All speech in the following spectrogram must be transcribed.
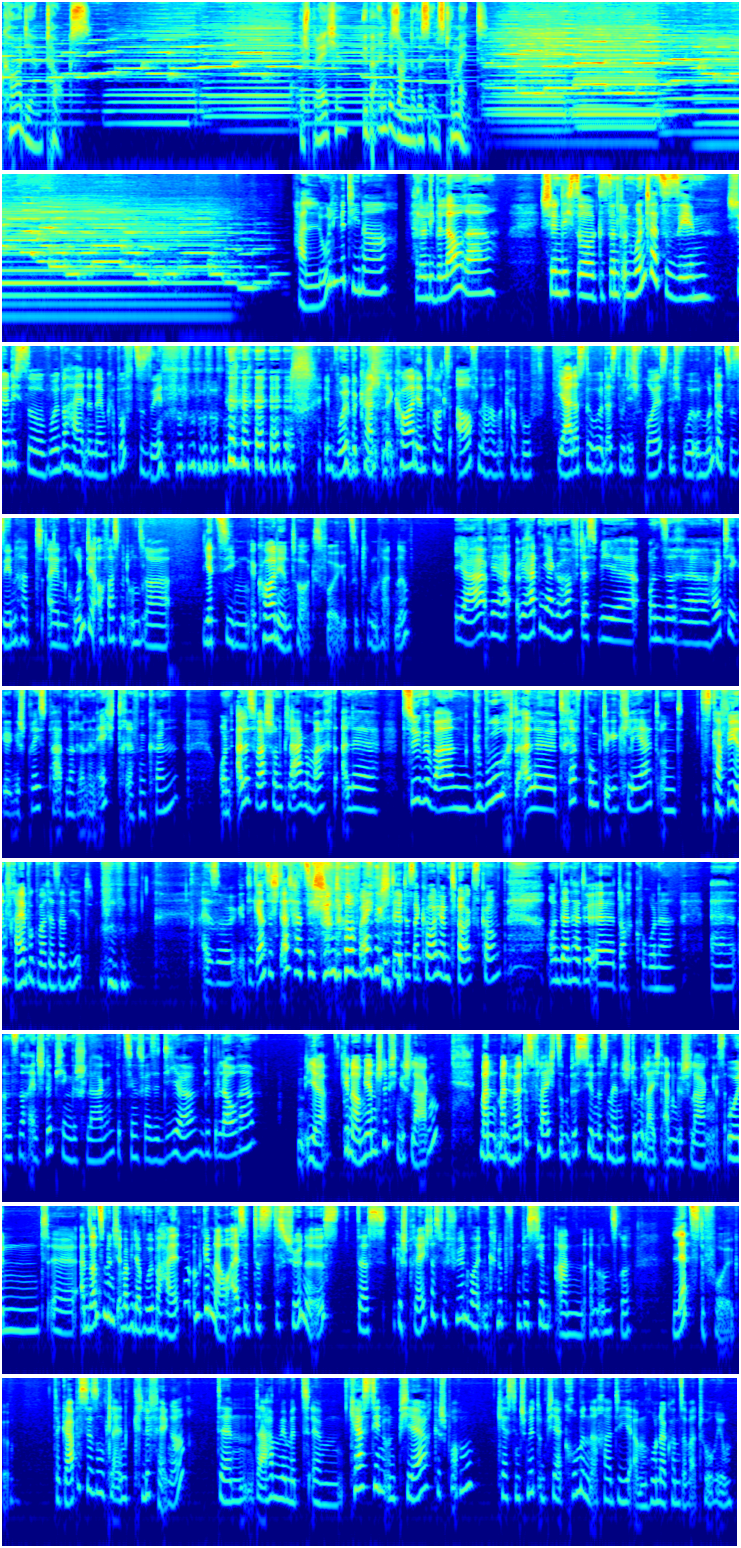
Accordion Talks. Gespräche über ein besonderes Instrument. Hallo, liebe Tina. Hallo, liebe Laura. Schön, dich so gesund und munter zu sehen. Schön, dich so wohlbehalten in deinem Kabuff zu sehen. Im wohlbekannten Accordion Talks Aufnahme-Kabuff. Ja, dass du, dass du dich freust, mich wohl und munter zu sehen, hat einen Grund, der auch was mit unserer jetzigen Accordion Talks Folge zu tun hat, ne? Ja, wir, wir hatten ja gehofft, dass wir unsere heutige Gesprächspartnerin in echt treffen können. Und alles war schon klar gemacht, alle Züge waren gebucht, alle Treffpunkte geklärt und das Café in Freiburg war reserviert. Also die ganze Stadt hat sich schon darauf eingestellt, dass Accordion Talks kommt. Und dann hat äh, doch Corona äh, uns noch ein Schnippchen geschlagen, beziehungsweise dir, liebe Laura. Ja, genau, mir ein Schnippchen geschlagen. Man, man hört es vielleicht so ein bisschen, dass meine Stimme leicht angeschlagen ist. Und äh, ansonsten bin ich aber wieder wohlbehalten. Und genau, also das, das Schöne ist, das Gespräch, das wir führen wollten, knüpft ein bisschen an, an unsere letzte Folge, da gab es ja so einen kleinen Cliffhanger, denn da haben wir mit ähm, Kerstin und Pierre gesprochen. Kerstin Schmidt und Pierre Krummenacher, die am Hohner Konservatorium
